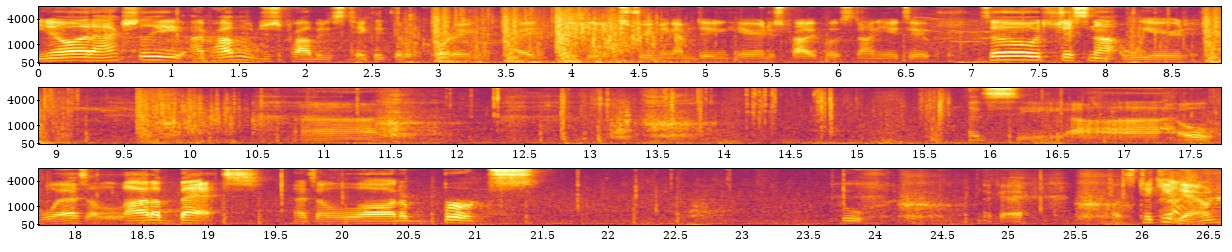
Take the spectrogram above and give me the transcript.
You know what? Actually, I probably just probably just take like the recording I did the streaming I'm doing here and just probably post it on YouTube, so it's just not weird. Uh, let's see. Uh, oh, boy, that's a lot of bats. That's a lot of birds. Oof. Okay. Let's take you down.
